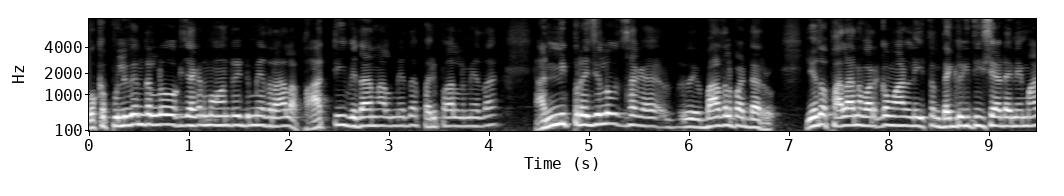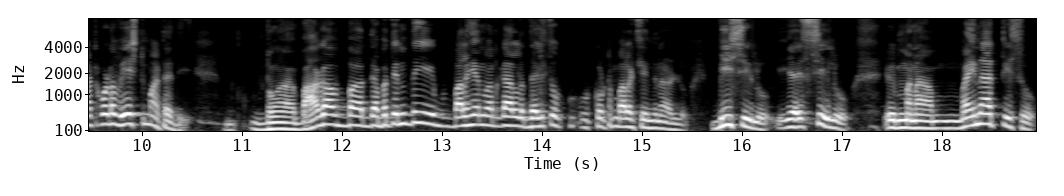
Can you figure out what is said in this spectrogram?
ఒక పులివెందల్లో ఒక జగన్మోహన్ రెడ్డి మీద రాల. పార్టీ విధానాల మీద పరిపాలన మీద అన్ని ప్రజలు సగ బాధలు పడ్డారు. ఏదో ఫలానా వర్గం వాళ్ళని ఇతని దగ్గరికి తీశాడనే మాట కూడా వేస్ట్ మాట అది. బాగా దెబ్బతిన్నది బలహీన వర్గాల దళిత కు- కుటుంబాలకు చెందిన వాళ్ళు బీసీలు ఎస్సీలు మన మైనార్టీసు.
